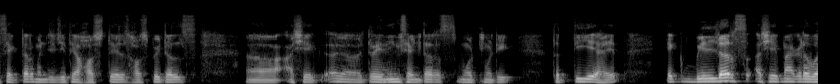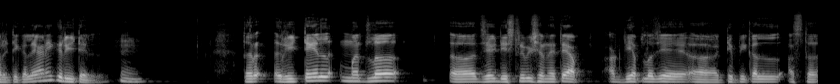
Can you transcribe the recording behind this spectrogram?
सेक्टर म्हणजे जिथे हॉस्टेल्स, हॉस्पिटल्स असे ट्रेनिंग. सेंटर्स मोठमोठी तर ती आहेत. एक बिल्डर्स अशी एक माझ्याकडे व्हर्टिकल आहे आणि एक रिटेल. तर रिटेलमधलं जे डिस्ट्रिब्युशन आहे ते अगदी आपलं जे टिपिकल असतं.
